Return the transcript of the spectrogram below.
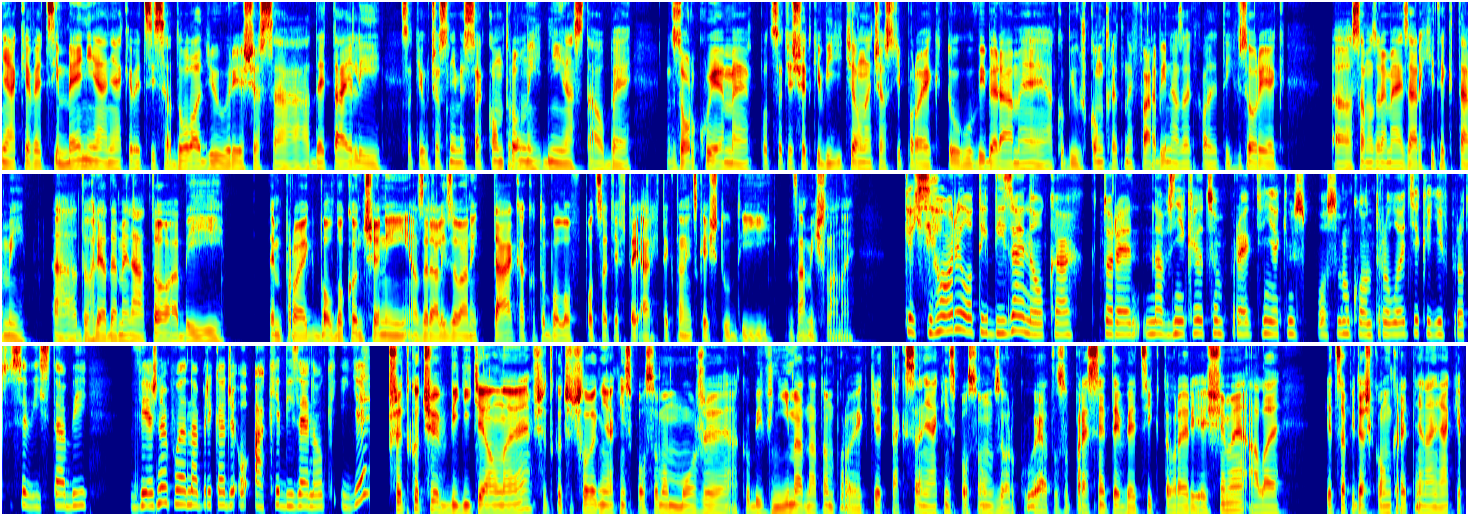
nejaké veci menia, nejaké veci sa doľaďujú, riešia sa detaily, v podstate účastníme sa kontrolných dní na stavbe, vzorkujeme v podstate všetky viditeľné časti projektu, vyberáme akoby už konkrétne farby na základe tých vzoriek, e, samozrejme aj s architektami a dohliadame na to, aby ten projekt bol dokončený a zrealizovaný tak, ako to bolo v podstate v tej architektonickej štúdii zamýšľané. Keď si hovoril o tých dizajnovkách, ktoré na vznikajúcom projekte nejakým spôsobom kontrolujete, keď je v procese výstavby, vieš nám povedať napríklad, že o aké dizajnovky ide? Všetko, čo je viditeľné, všetko, čo človek nejakým spôsobom môže akoby vnímať na tom projekte, tak sa nejakým spôsobom vzorkuje a to sú presne tie veci, ktoré riešime, ale keď sa pýtaš konkrétne na nejaké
